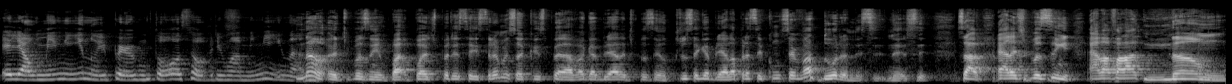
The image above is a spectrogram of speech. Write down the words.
Ele é um menino e perguntou sobre uma menina. Não, eu, tipo assim, pode parecer estranho, mas só que eu esperava a Gabriela, tipo assim, eu trouxe a Gabriela pra ser conservadora nesse, nesse, sabe? Ela, tipo assim, ela fala, não,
